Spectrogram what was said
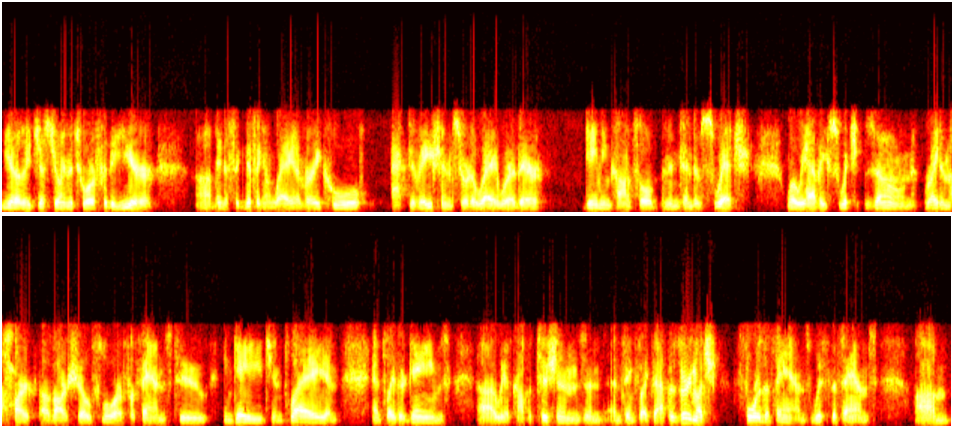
you know, they just joined the tour for the year um, in a significant way, in a very cool activation sort of way, where their gaming console, the Nintendo Switch, where we have a Switch zone right in the heart of our show floor for fans to engage and play and and play their games. Uh, we have competitions and and things like that, but very much for the fans, with the fans, um,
